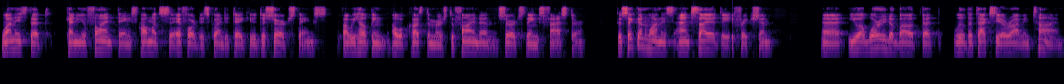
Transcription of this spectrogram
One is that can you find things? How much effort is going to take you to search things? Are we helping our customers to find and search things faster? The second one is anxiety friction. Uh, you are worried about that will the taxi arrive in time?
